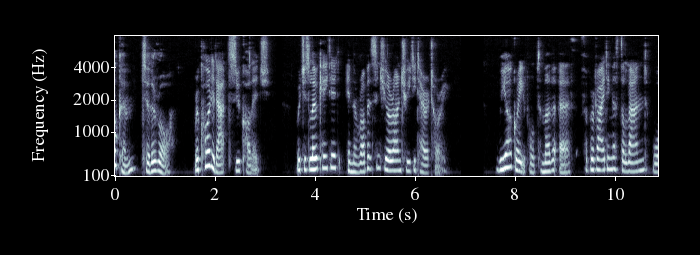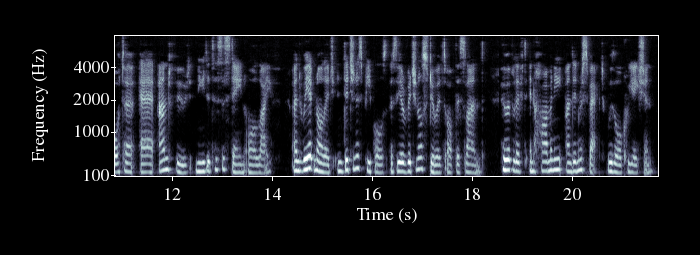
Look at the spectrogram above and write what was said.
Welcome to The Raw, recorded at Sault College, which is located in the Robinson Huron Treaty Territory. We are grateful to Mother Earth for providing us the land, water, air, and food needed to sustain all life, and we acknowledge Indigenous peoples as the original stewards of this land, who have lived in harmony and in respect with all creation.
